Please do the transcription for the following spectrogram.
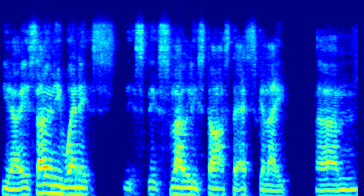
you know, it's only when it's, it's it slowly starts to escalate. Um,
